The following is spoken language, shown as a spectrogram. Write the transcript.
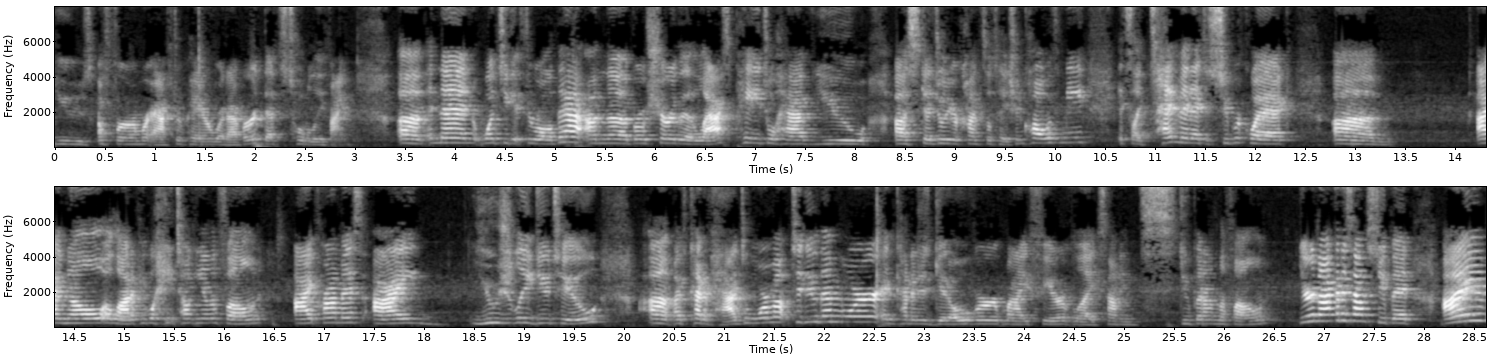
use Affirm or Afterpay or whatever. That's totally fine. Um, and then once you get through all that, on the brochure, the last page will have you uh, schedule your consultation call with me. It's like 10 minutes, it's super quick. Um, I know a lot of people hate talking on the phone. I promise I usually do too. Um, I've kind of had to warm up to do them more and kind of just get over my fear of like sounding stupid on the phone. You're not going to sound stupid. I'm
